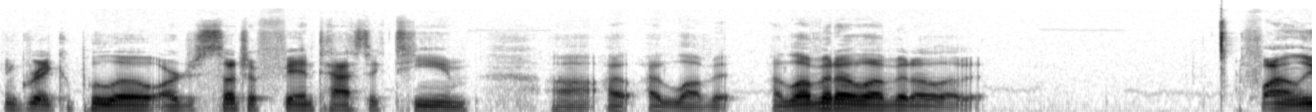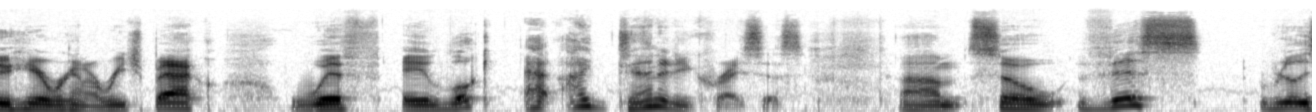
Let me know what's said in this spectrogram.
and Greg Capullo are just such a fantastic team. Uh, I, I love it. I love it. I love it. I love it. Finally, here we're going to reach back with a look at Identity Crisis. Um, so this really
